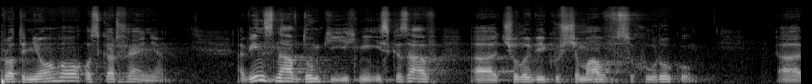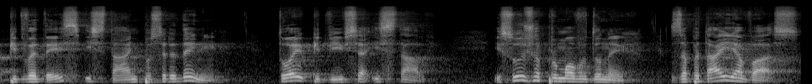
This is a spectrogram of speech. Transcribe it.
проти нього оскарження. А він знав думки їхні і сказав чоловіку, що мав суху руку: Підведись і стань посередині. Той підвівся і став. Ісус же промовив до них: Запитаю я вас,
